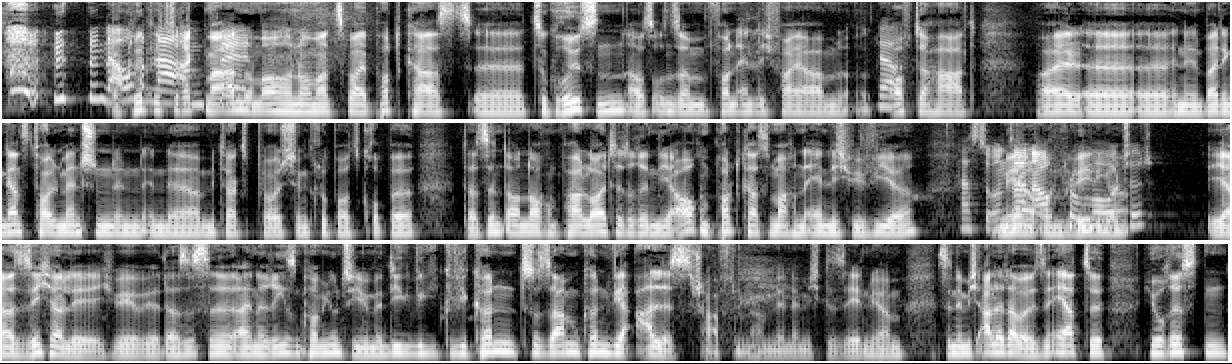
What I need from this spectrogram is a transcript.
da knüpfe ich direkt mal an, um auch nochmal zwei Podcasts äh, zu grüßen aus unserem von Endlich Feierabend, ja. Off the Heart weil äh, äh, in den, bei den ganz tollen Menschen in, in der Mittagspläuschen Clubhausgruppe, da sind auch noch ein paar Leute drin, die auch einen Podcast machen, ähnlich wie wir. Hast du unseren auch promoted? Ja, sicherlich. Wir, wir, das ist äh, eine riesen Community. Die, wir, wir können zusammen können wir alles schaffen, haben wir nämlich gesehen. Wir haben, sind nämlich alle dabei. Wir sind Ärzte, Juristen,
